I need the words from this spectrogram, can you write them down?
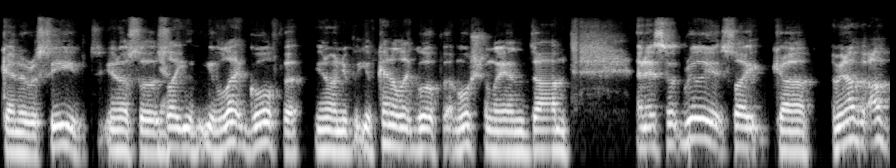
kind of received. You know, so it's yeah. like you've, you've, let go of it. You know, and you've, you've kind of let go of it emotionally, and um, and it's really it's like uh, I mean I've, I've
